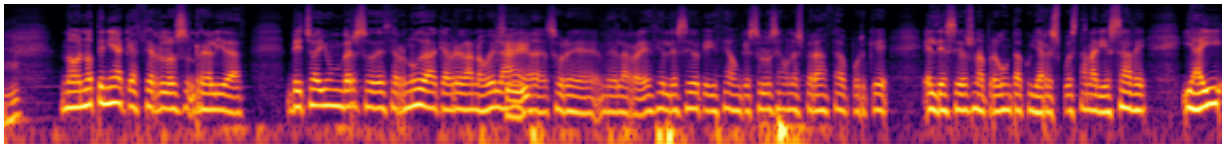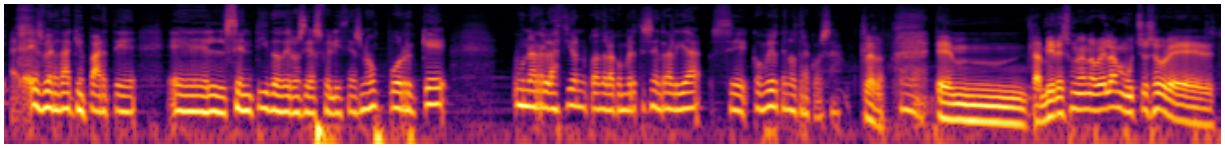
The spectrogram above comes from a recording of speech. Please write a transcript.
No, no tenía que hacerlos realidad. De hecho, hay un verso de Cernuda que abre la novela eh, sobre de la realidad y el deseo que dice, aunque solo sea una esperanza, porque el deseo es una pregunta cuya respuesta nadie sabe. Y ahí es verdad que parte el sentido de los días felices, ¿no? Porque una relación, cuando la conviertes en realidad, se convierte en otra cosa. Claro. Eh. Em, también es una novela mucho sobre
